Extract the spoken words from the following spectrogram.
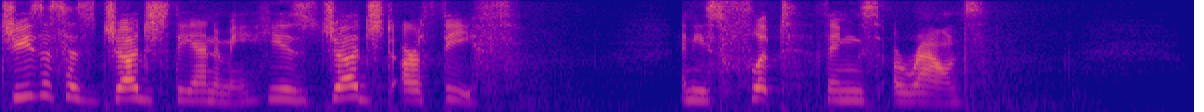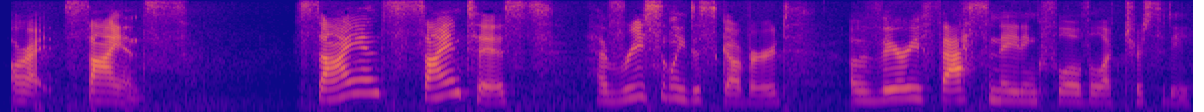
Jesus has judged the enemy, he has judged our thief, and he's flipped things around. All right, science. Science scientists have recently discovered a very fascinating flow of electricity.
